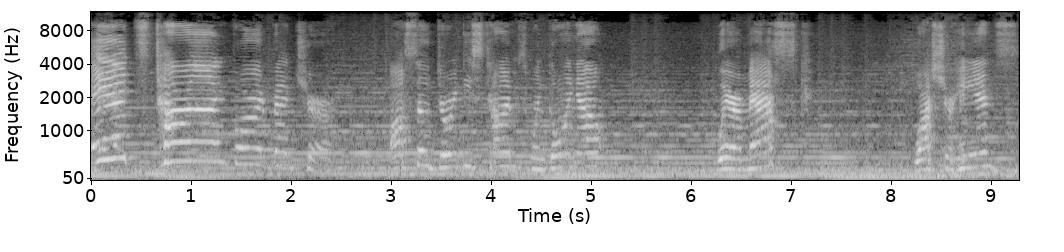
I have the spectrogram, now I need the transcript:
it's time for adventure! Also, during these times when going out, wear a mask, wash your hands,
